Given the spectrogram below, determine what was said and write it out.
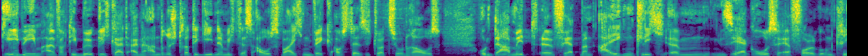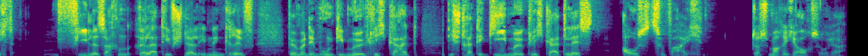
gebe ihm einfach die Möglichkeit, eine andere Strategie, nämlich das Ausweichen weg aus der Situation raus. Und damit äh, fährt man eigentlich ähm, sehr große Erfolge und kriegt viele Sachen relativ schnell in den Griff, wenn man dem Hund die Möglichkeit, die Strategiemöglichkeit lässt, auszuweichen. Das mache ich auch so, ja.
